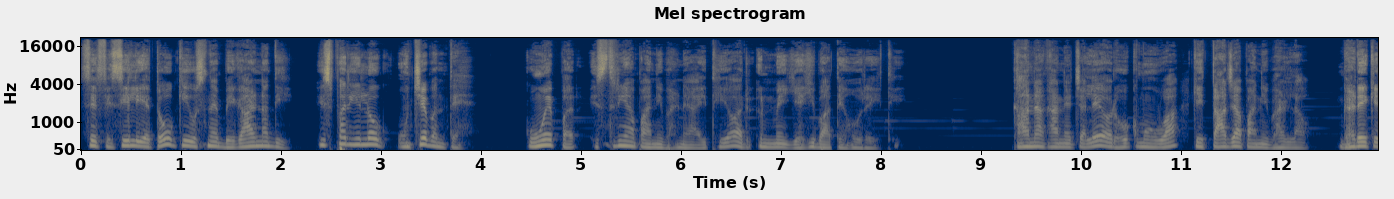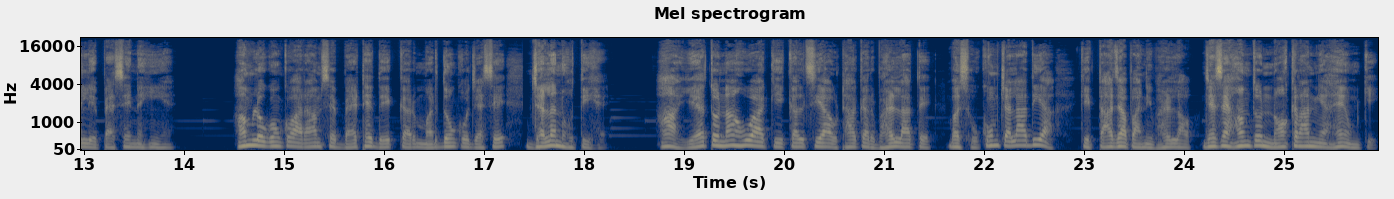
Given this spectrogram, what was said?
सिर्फ़ इसीलिए तो कि उसने बिगाड़ न दी। इस पर ये लोग ऊँचे बनते हैं। कुएँ पर स्त्रियाँ पानी भरने आई थी और उनमें यही बातें हो रही थी। खाना खाने चले और हुक्म हुआ कि ताज़ा पानी भर लाओ। घड़े के लिए पैसे नहीं है। हम लोगों को आराम से बैठे देखकर मर्दों को जैसे जलन होती है। हाँ यह तो ना हुआ कि कलसिया उठाकर भर लाते, बस हुक्म चला दिया कि ताज़ा पानी भर लाओ, जैसे हम तो नौकरानियाँ हैं उनकी।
